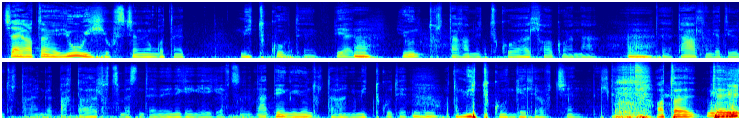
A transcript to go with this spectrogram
чи яг одоо юу ихийг хүсэж байгаа гингууд ингээд мэдхгүй тий. Би юунд туртаагаа мэдхгүй ойлгоогүй байна. Тэ та бол ингээд юунд туртаагаа ингээд багтаа ойлгоцсон байсан тэ энийг ингээд хийгээ явцсан. На би ингээд юунд туртаагаа ингээд мэдхгүй тэ одоо мэдхгүй ингээд явж байна. Тэ. Одоо тэ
